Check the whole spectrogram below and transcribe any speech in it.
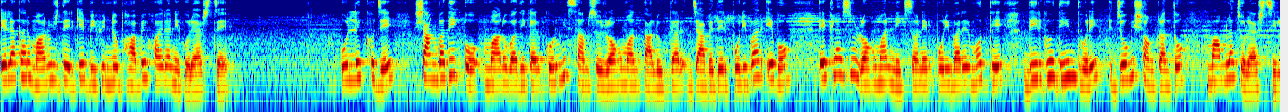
এলাকার মানুষদেরকে বিভিন্নভাবে হয়রানি করে আসছে। উল্লেখ্য যে, সাংবাদিক ও মানবাধিকার কর্মী শামসুর রহমান তালুকদার জাবেদের পরিবার এবং এখলাসুর রহমান নিক্সনের পরিবারের মধ্যে দীর্ঘদিন ধরে জমি সংক্রান্ত মামলা চলে আসছিল।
